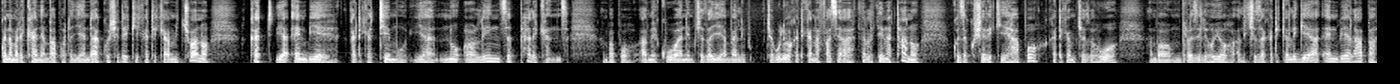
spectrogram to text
kwenda Marekani, ambapo atajiandaa kushiriki katika michuano kati ya NBA katika timu ya New Orleans Pelicans ambapo amekuwa ni mchezaji ambaye alichaguliwa katika nafasi ya 35 kuweza kushiriki hapo katika mchezo huo ambao Mbrazili huyo alicheza katika ligi ya NBL hapa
